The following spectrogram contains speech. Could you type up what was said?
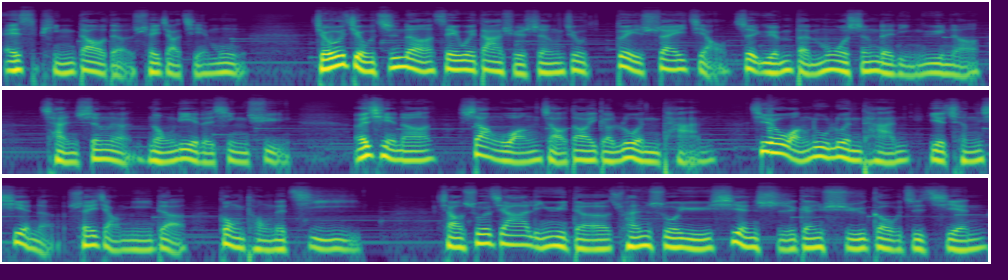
S 频道的摔跤节目。久而久之呢，这位大学生就对摔跤这原本陌生的领域呢，产生了浓烈的兴趣。而且呢，上网找到一个论坛。借由网络论坛，也呈现了摔跤迷的共同的记忆。小说家林玉德穿梭于现实跟虚构之间，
